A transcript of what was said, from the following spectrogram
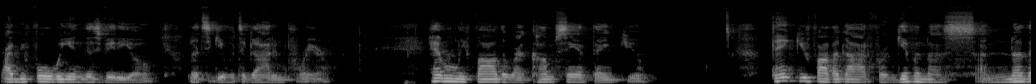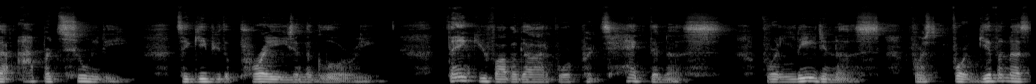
Right before we end this video, let's give it to God in prayer. Heavenly Father, I come saying thank you. Thank you, Father God, for giving us another opportunity to give you the praise and the glory. Thank you, Father God, for protecting us, for leading us, for, for giving us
